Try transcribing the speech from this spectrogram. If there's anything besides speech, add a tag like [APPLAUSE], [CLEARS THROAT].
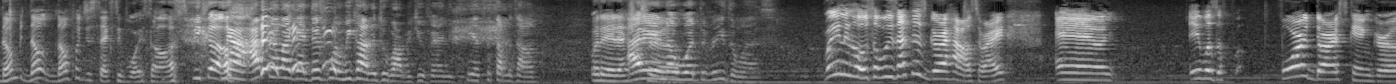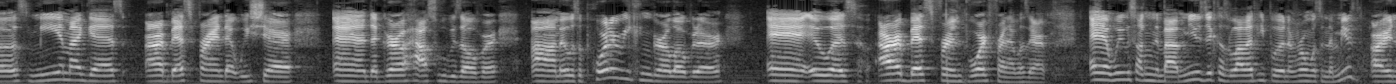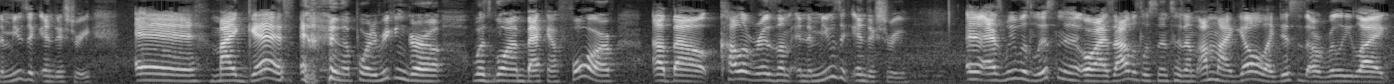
Don't don't don't put your sexy voice on. [LAUGHS] Speak up. Nah, I feel like at this point we kind of do barbecue for anything. It's the summertime. But yeah, that's I true. didn't know what the reason was. But anywho, so we was at this girl house, right? And it was a, four dark skinned girls, me and my guest, our best friend that we share, and the girl house who was over. Um, it was a Puerto Rican girl over there, and it was our best friend's boyfriend that was there. And we was talking about music because a lot of people in the room was in the music are in the music industry. And my guest [LAUGHS] and the Puerto Rican girl was going back and forth about colorism in the music industry and as we was listening or as I was listening to them, I'm like, yo, like this is a really like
